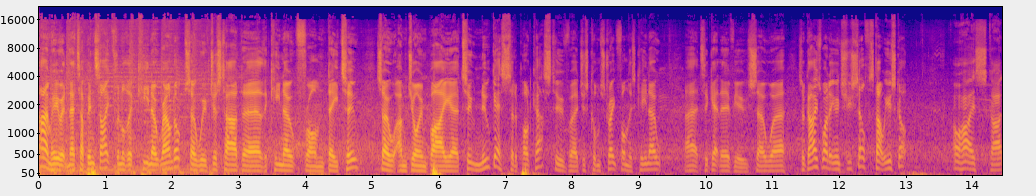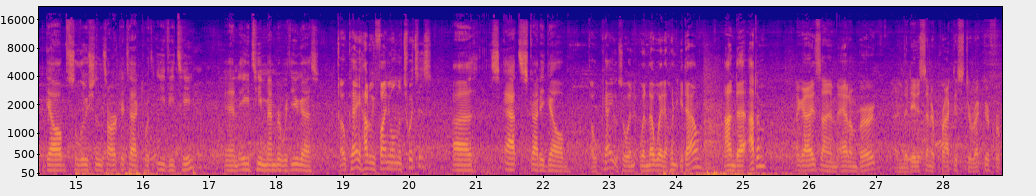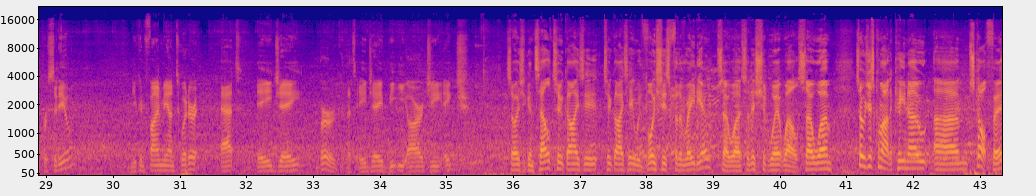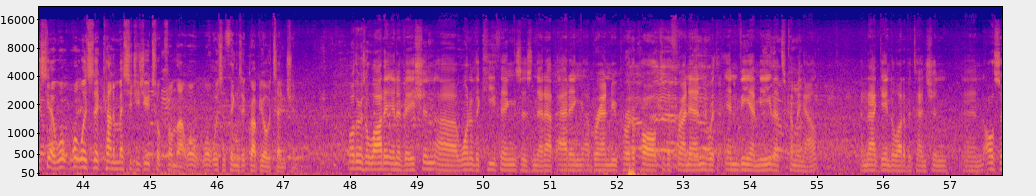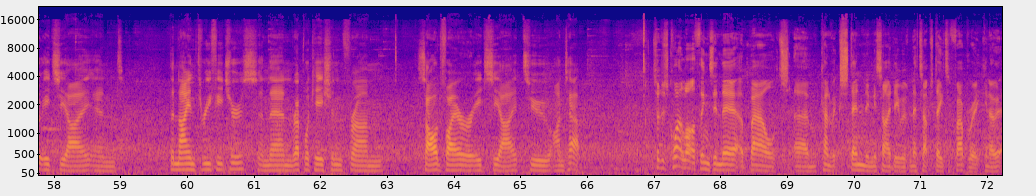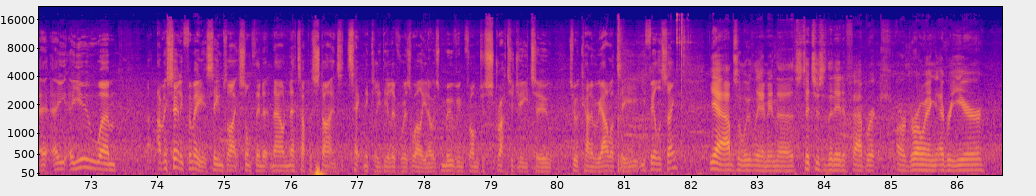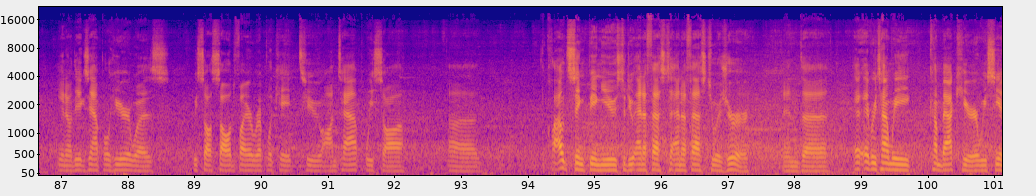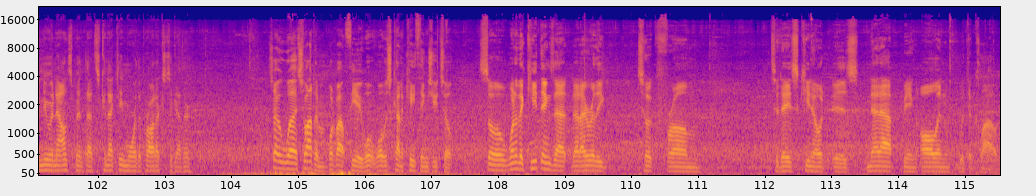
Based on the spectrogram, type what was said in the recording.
I'm here at NetApp Insight for another keynote roundup. So we've just had uh, the keynote from day two. So I'm joined by uh, two new guests to the podcast who've uh, just come straight from this keynote uh, to get their views. So, uh, so guys, why don't you introduce yourself? Start with you, Scott. Oh, hi, Scott Gelb, Solutions Architect with EVT and A team member with you guys. Okay, how do we find you on the Twitters? Uh, at Scotty Gelb. Okay, so we're, we're nowhere to hunt you down. And uh, Adam? Hi guys, I'm Adam Berg. I'm the Data Center Practice Director for Presidio. You can find me on Twitter at AJ Berg. That's A J B E R G H. So as you can tell, two guys here, two guys here with voices for the radio. So uh, so this should work well. So um, so we just come out of the keynote. Um, Scott first, yeah. What, what was the kind of messages you took from that? What, what was the things that grabbed your attention? Well, there was a lot of innovation. Uh, one of the key things is NetApp adding a brand new protocol to the front end with NVMe that's coming out, and that gained a lot of attention. And also HCI and the 9.3 features, and then replication from SolidFire or HCI to ONTAP. So there's quite a lot of things in there about um, kind of extending this idea of NetApp's data fabric. You know, are, are you? Um, I mean, certainly for me, it seems like something that now NetApp is starting to technically deliver as well. You know, it's moving from just strategy to to a kind of reality. You feel the same? Yeah, absolutely. I mean, the stitches of the data fabric are growing every year. You know, the example here was we saw SolidFire replicate to ONTAP. We saw uh, the Cloud Sync being used to do NFS to NFS to Azure. And uh, every time we come back here, we see a new announcement that's connecting more of the products together. So, uh, so Adam, what about for you? What, what was kind of key things you took? So one of the key things that, that I really took from today's keynote is NetApp being all in with the cloud.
